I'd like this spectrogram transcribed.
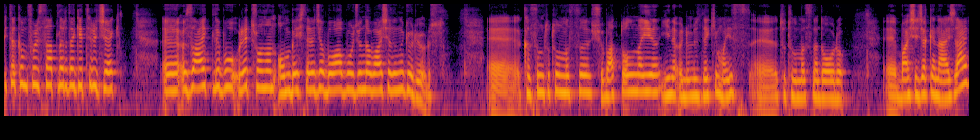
bir takım fırsatları da getirecek. E, özellikle bu retronun 15 derece boğa burcunda başladığını görüyoruz. Kasım tutulması, Şubat dolunayı, yine önümüzdeki Mayıs tutulmasına doğru başlayacak enerjiler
